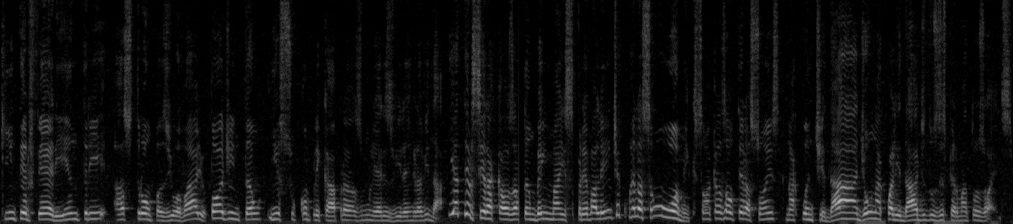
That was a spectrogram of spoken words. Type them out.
que interfere entre as trompas e o ovário, pode então isso complicar para as mulheres virem engravidar. E a terceira causa, também mais prevalente, é com relação ao homem, que são aquelas alterações na quantidade ou na qualidade dos espermatozoides.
